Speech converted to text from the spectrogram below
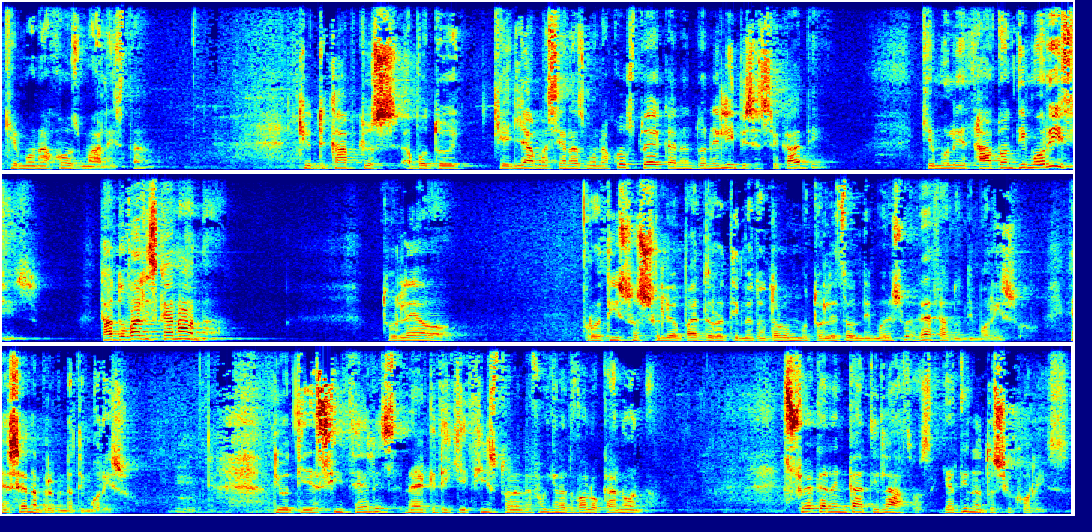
και μοναχός μάλιστα και ότι κάποιος από το κελιά μας ένας μοναχός του έκανε, τον ελείπησε σε κάτι και μου λέει θα τον τιμωρήσεις, θα τον βάλεις κανόνα. Του λέω πρωτίστως σου λέω πάντοτε ότι με τον τρόπο που μου το λέτε θα τον τιμωρήσω δεν θα τον τιμωρήσω. Εσένα πρέπει να τιμωρήσω. Διότι εσύ θέλεις να εκδικηθείς τον αδερφό για να του βάλω κανόνα. σου έκανε κάτι λάθος. Γιατί να το συγχωρείς;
